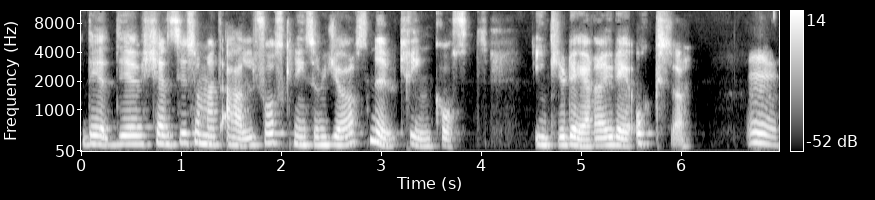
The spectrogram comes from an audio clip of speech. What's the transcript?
det, det känns ju som att all forskning som görs nu kring kost inkluderar ju det också. Mm,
